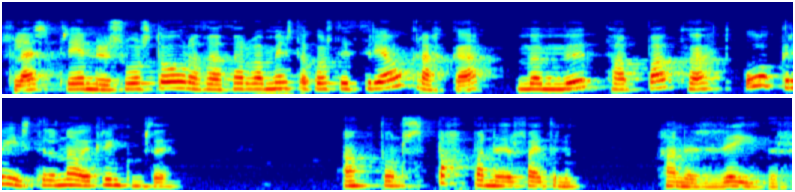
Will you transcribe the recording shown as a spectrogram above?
Flest trén eru svo stóra það þarf að minnst að kosti þrjá krakka, mömmu, pappa, kött og grís til að ná í kringum þau. Anton stappa niður fætunum. Hann er reyður.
